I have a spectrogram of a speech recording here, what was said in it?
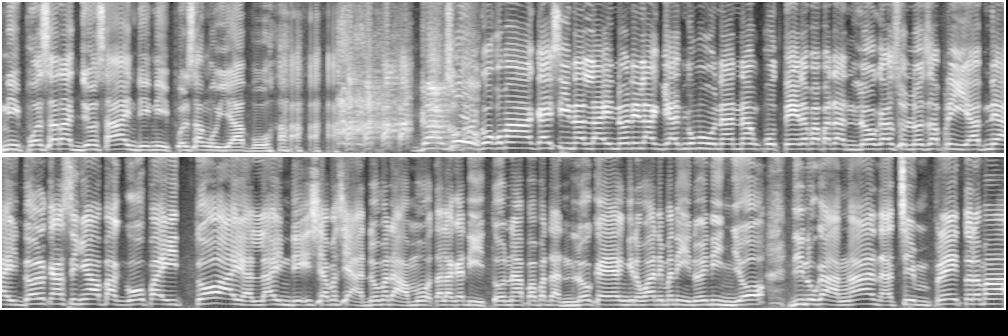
nipol sa radyo sa hindi nipol sa nguyab oh. So Gago! bago ko mga guys sinalay no nilagyan ko muna ng puti. Na papadanlog ang sulod sa prehab ni Idol. Kasi nga bago pa ito. Ay hala hindi siya masyado madamo talaga dito. Na papadanlog kaya ang ginawa ni Maninoy ninyo dinugangan. At siyempre ito na mga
